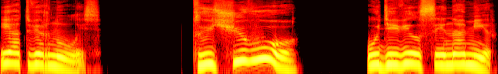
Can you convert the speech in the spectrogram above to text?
и отвернулась. «Ты чего?» — удивился Инамир.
